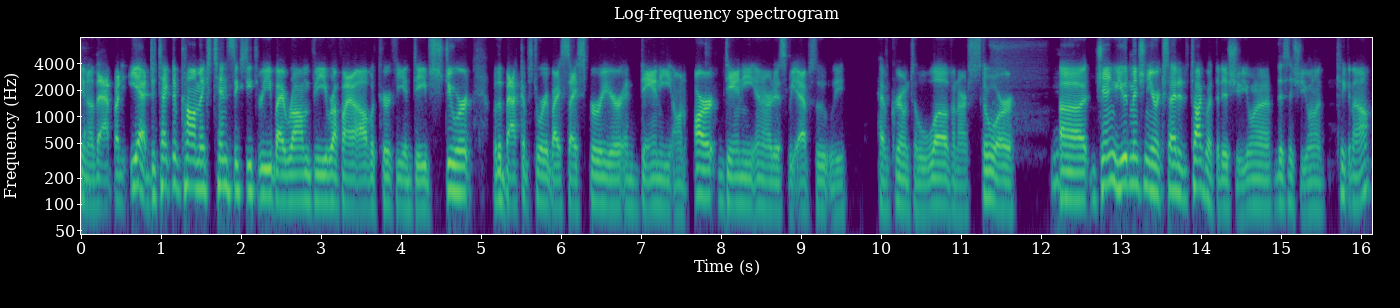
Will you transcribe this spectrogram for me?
you know that. But yeah, Detective Comics 1063 by Ram V, Rafael Albuquerque, and Dave Stewart, with a backup story by Si Spurrier and Dani on art. Dani, an artist we absolutely have grown to love in our store. Yeah. Uh, Jen, you had mentioned you're excited to talk about that issue. You want to this issue? You want to kick it off?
